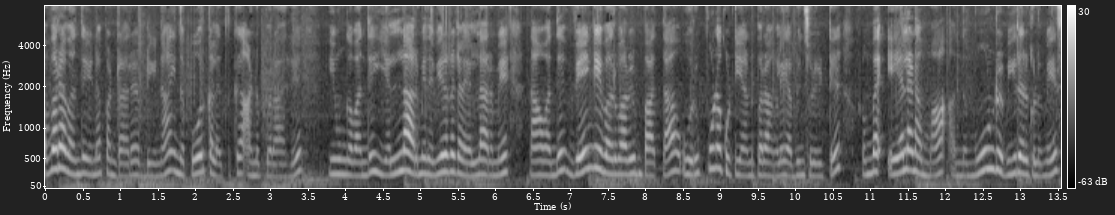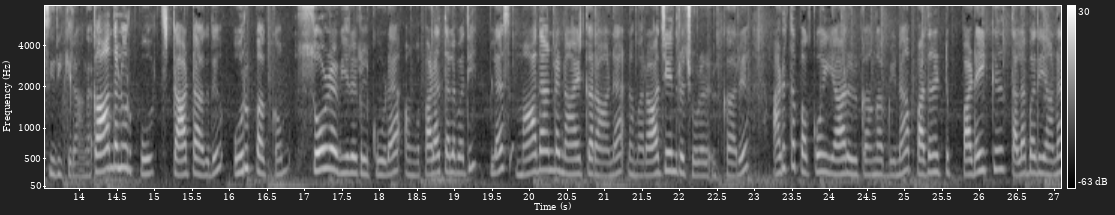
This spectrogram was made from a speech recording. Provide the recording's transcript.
அவரை வந்து என்ன பண்ணுறாரு அப்படின்னா இந்த போர்க்களத்துக்கு அனுப்புகிறாரு இவங்க வந்து எல்லாருமே இந்த வீரர்கள் எல்லாருமே நான் வந்து வேங்கை வருவாருன்னு பார்த்தா ஒரு பூனைக்குட்டி அனுப்புகிறாங்களே அப்படின்னு சொல்லிட்டு ரொம்ப ஏளனமாக அந்த மூன்று வீரர்களுமே சிரிக்கிறாங்க. காந்தலூர் போர் ஸ்டார்ட் ஆகுது. ஒரு பக்கம் சோழ வீரர்கள் கூட அவங்க படத்தளபதி ப்ளஸ் மாதாண்ட நாயக்கரான நம்ம ராஜேந்திர சோழர் இருக்கார். அடுத்த பக்கம் யார் இருக்காங்க அப்படின்னா பதினெட்டு படைக்கு தளபதியான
